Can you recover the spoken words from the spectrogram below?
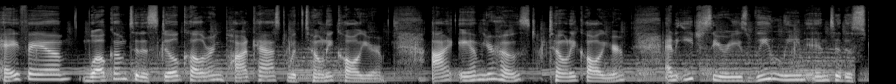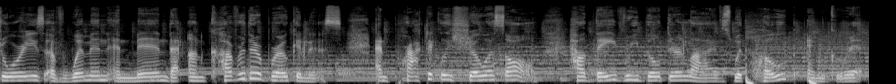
Hey, fam. Welcome to the Still Coloring Podcast with Toni Collier. I am your host, Toni Collier, and each series we lean into the stories of women and men that uncover their brokenness and practically show us all how they've rebuilt their lives with hope and grit.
